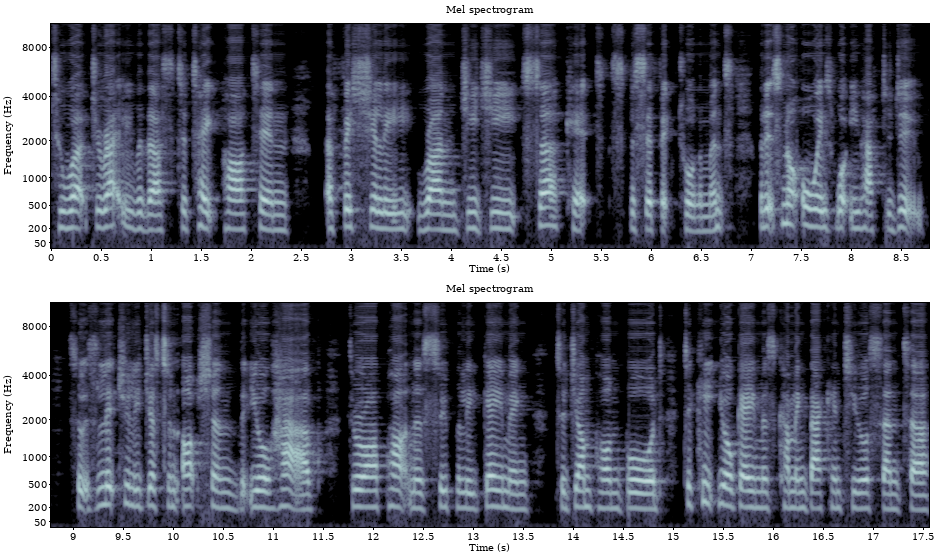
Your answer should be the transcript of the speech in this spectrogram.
to work directly with us to take part in officially run GG circuit specific tournaments, but it's not always what you have to do. So it's literally just an option that you'll have through our partners Super League Gaming to jump on board, to keep your gamers coming back into your center,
